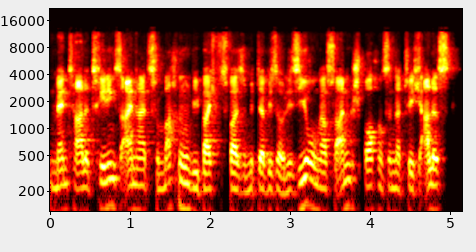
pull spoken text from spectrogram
mentale Trainingseinheit zu machen, wie beispielsweise mit der Visualisierung hast du angesprochen, sind natürlich alles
